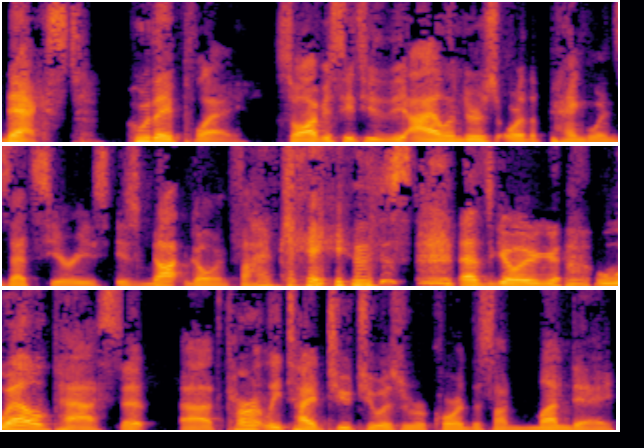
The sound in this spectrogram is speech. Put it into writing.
Next, who they play. So obviously it's either the Islanders or the Penguins. That series is not going five games. That's going well past it. Uh, it's currently tied 2-2 as we record this on Monday.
